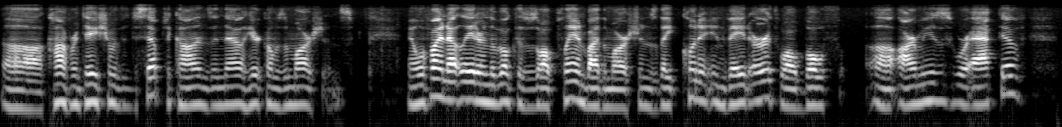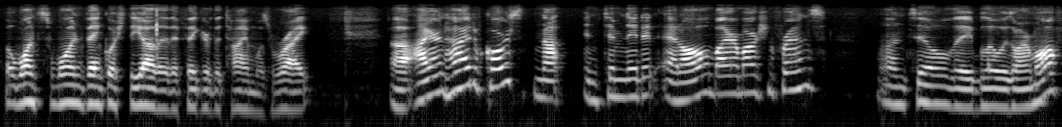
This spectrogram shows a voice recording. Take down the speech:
uh, confrontation with the Decepticons, and now here comes the Martians. And we'll find out later in the book this was all planned by the Martians. They couldn't invade Earth while both uh, armies were active, but once one vanquished the other, they figured the time was right. Uh, Ironhide, of course, not intimidated at all by our Martian friends until they blow his arm off.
